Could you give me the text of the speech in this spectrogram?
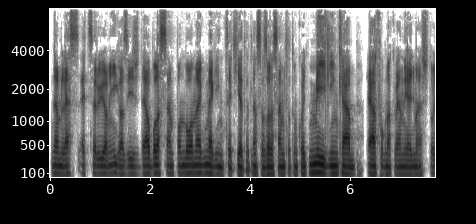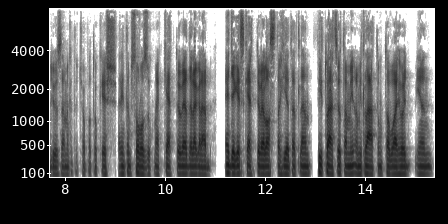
nem lesz egyszerű, ami igaz is, de abból a szempontból meg megint egy hihetetlen szezonra számíthatunk, hogy még inkább el fognak venni egymástól győzelmeket a csapatok, és szerintem szorozzuk meg kettővel, de legalább 1,2-vel azt a hihetetlen szituációt, amit láttunk tavaly, hogy ilyen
